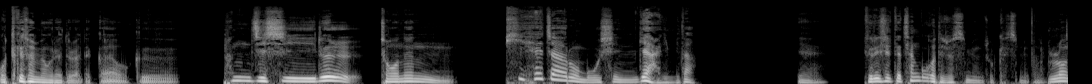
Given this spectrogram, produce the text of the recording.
어떻게 설명을 해드려야 될까요? 그, 편지 씨를 저는 피해자로 모신 게 아닙니다. 예. 들으실 때 참고가 되셨으면 좋겠습니다. 물론,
